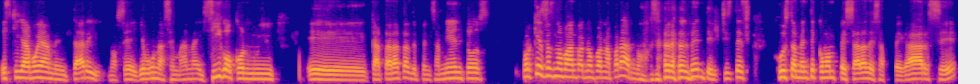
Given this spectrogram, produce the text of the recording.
Es que ya voy a meditar y, no sé, llevo una semana y sigo con mi eh, catarata de pensamientos, porque esas no van, no van a parar, ¿no? O sea, realmente el chiste es justamente cómo empezar a desapegarse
